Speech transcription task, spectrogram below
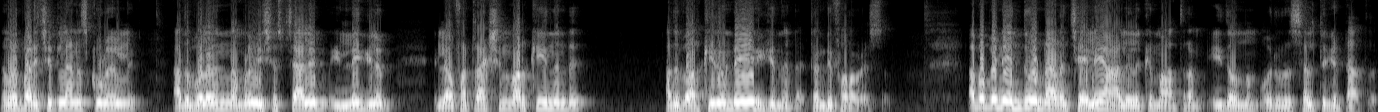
നമ്മൾ പഠിച്ചിട്ടുള്ളതാണ് സ്കൂളുകളിൽ. അതുപോലെ തന്നെ നമ്മൾ വിശ്വസിച്ചാലും ഇല്ലെങ്കിലും ലോ ഓഫ് അട്രാക്ഷൻ വർക്ക് ചെയ്യുന്നുണ്ട്. അത് വർക്ക് ചെയ്തുകൊണ്ടേയിരിക്കുന്നുണ്ട് ട്വന്റി ഫോർ അവേഴ്സ് അപ്പോൾ പിന്നെ എന്തുകൊണ്ടാണ് ചില ആളുകൾക്ക് മാത്രം ഇതൊന്നും ഒരു റിസൾട്ട് കിട്ടാത്തത്?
